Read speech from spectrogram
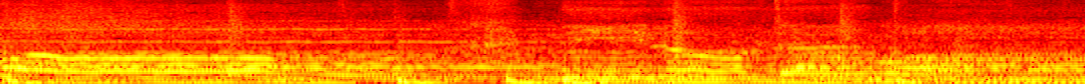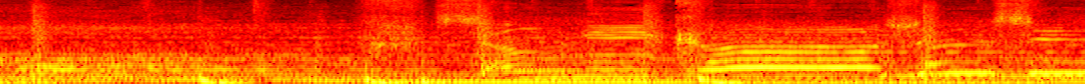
我，迷路的我。像一颗任性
